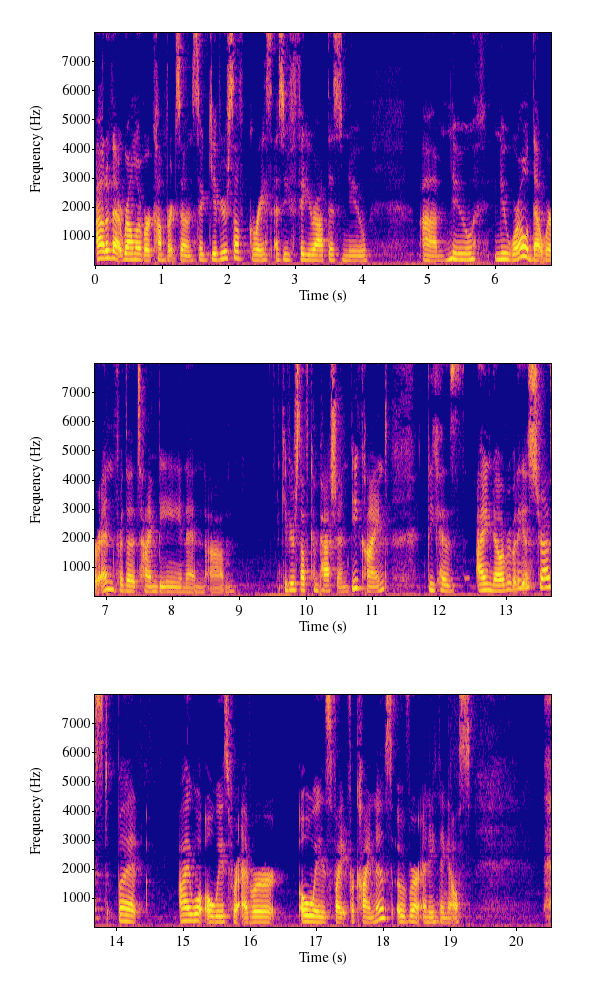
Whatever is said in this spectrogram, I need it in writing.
out of that realm of our comfort zone. So give yourself grace as you figure out this new um, new new world that we're in for the time being, and um, give yourself compassion. Be kind because I know everybody is stressed, but I will always, forever, always fight for kindness over anything else.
